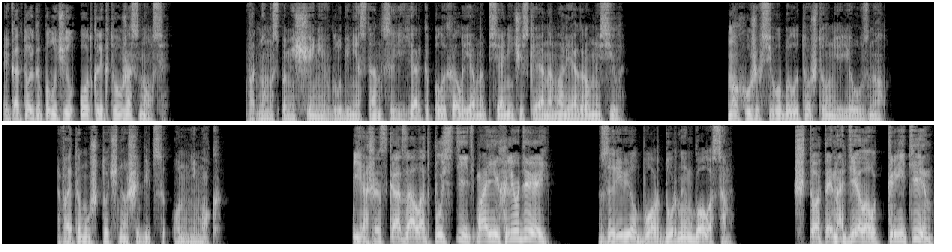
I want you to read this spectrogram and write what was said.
И как только получил отклик, то ужаснулся. В одном из помещений в глубине станции ярко полыхала явно псионическая аномалия огромной силы. Но хуже всего было то, что он ее узнал. В этом уж точно ошибиться он не мог. «Я же сказал отпустить моих людей!» — заревел Бор дурным голосом. «Что ты наделал, кретин?»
